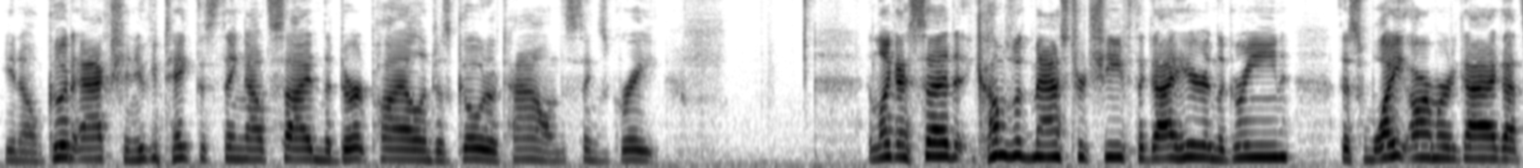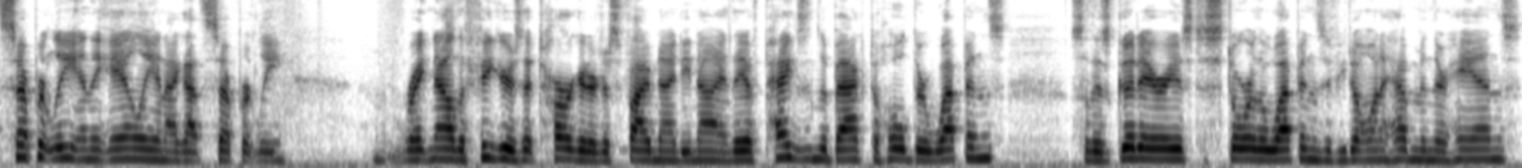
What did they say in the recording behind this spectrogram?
You know, good action. You can take this thing outside in the dirt pile and just go to town. This thing's great. And like I said, it comes with Master Chief, the guy here in the green. This white armored guy I got separately, and the alien I got separately. Right now, the figures at Target are just $5.99. They have pegs in the back to hold their weapons, so there's good areas to store the weapons if you don't want to have them in their hands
